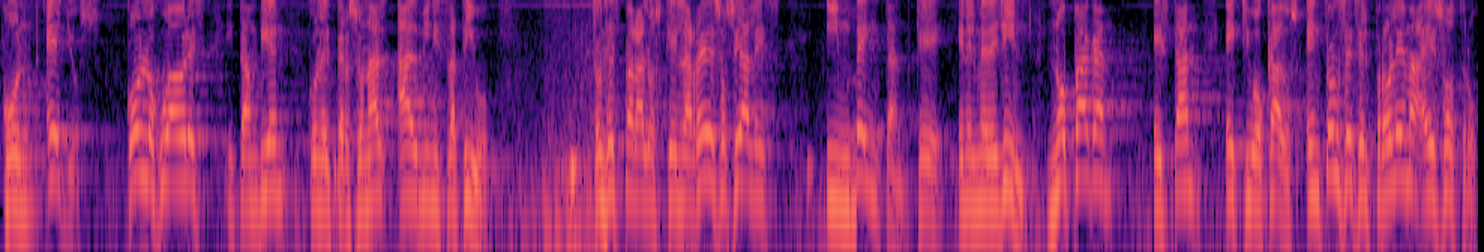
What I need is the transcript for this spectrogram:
con ellos, con los jugadores y también con el personal administrativo. Entonces, para los que en las redes sociales inventan que en el Medellín no pagan, están equivocados. Entonces el problema es otro.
